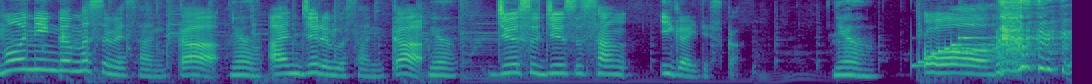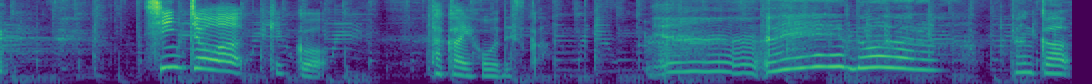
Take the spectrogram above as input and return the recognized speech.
モーニング娘。さんかにゃん。アンジュルムさんかにゃん。ジュースジュースさん以外ですか？にゃん。おお 身長は結構高い方ですか？うーんえー、どうだろう。なんか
